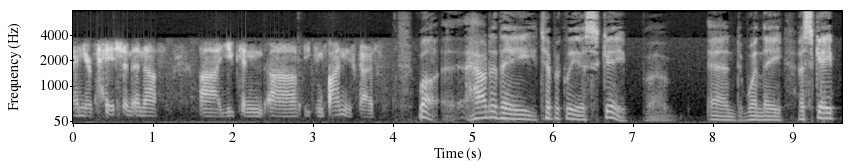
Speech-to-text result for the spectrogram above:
and you're patient enough, uh, you can uh, you can find these guys. Well, how do they typically escape? Uh, and when they escape,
